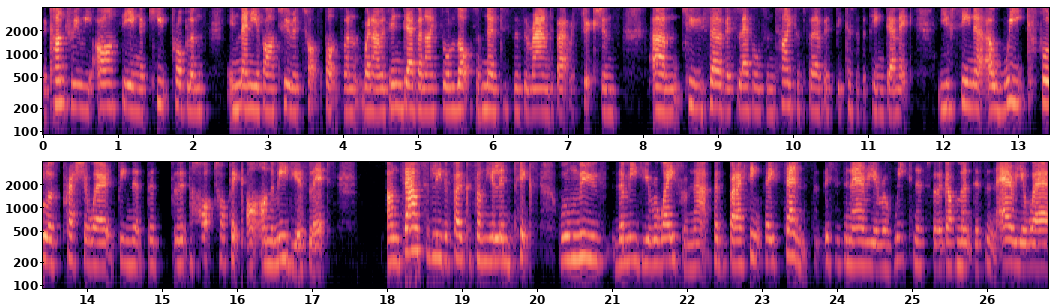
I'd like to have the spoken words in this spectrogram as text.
the country. We are seeing acute problems in many of our tourist hotspots. When when I was in Devon, I saw lots of notices around about restrictions um, to service levels and type of service because of the pingdemic. You've seen a, a week full of pressure where it's been the, the, the hot topic on, on the media's lips undoubtedly the focus on the Olympics will move the media away from that. But but I think they sense that this is an area of weakness for the government. This is an area where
